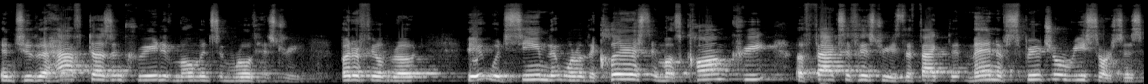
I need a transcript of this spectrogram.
into the half dozen creative moments in world history. Butterfield wrote, It would seem that one of the clearest and most concrete of facts of history is the fact that men of spiritual resources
